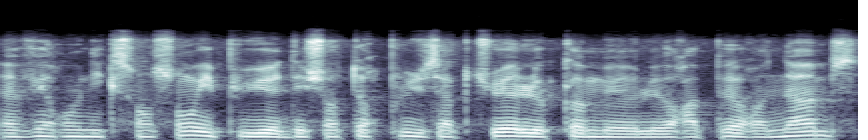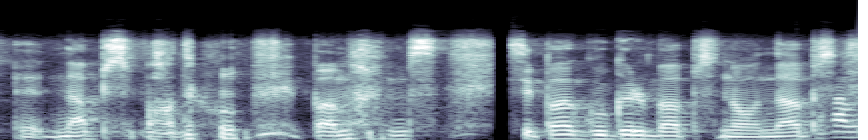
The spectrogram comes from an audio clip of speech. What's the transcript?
Véronique Sanson, et puis des chanteurs plus actuels comme le rappeur Naps, pardon, pas Maps. C'est pas Google Maps, non, Naps. Bravo,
